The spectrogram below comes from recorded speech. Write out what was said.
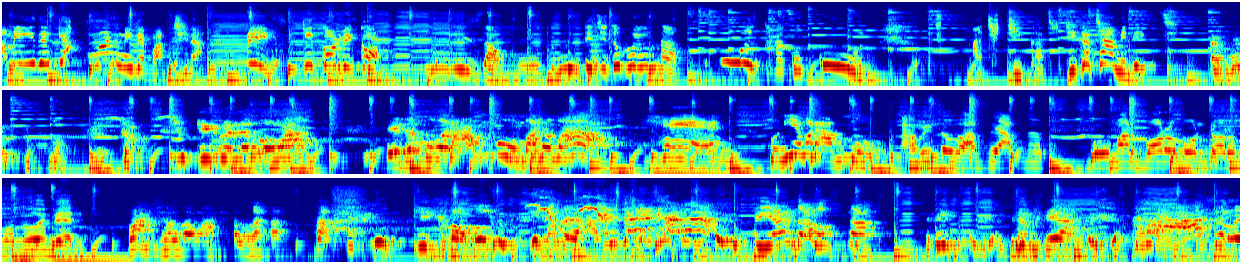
আমি এদেরকে আর নিতে পারছি না। প্লিজ কি করবি কর। প্লিজ আম্মু তুমি উত্তেজিত হয়েও না। কুল থাকো কুল। আচ্ছা ঠিক আছে ঠিক আছে আমি দেখছি। কি করলে বাবা এটা তোমার আম্মু মানে মা? হ্যাঁ উনি আমার আম্মু। আমি তো ভাবছি আপনি বৌমার বড় বোন টর বোন হইবেন। মাশাল্লাহ মাশাল্লাহ। কি কও? আমি জানি খারা দাওস না। আসলে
